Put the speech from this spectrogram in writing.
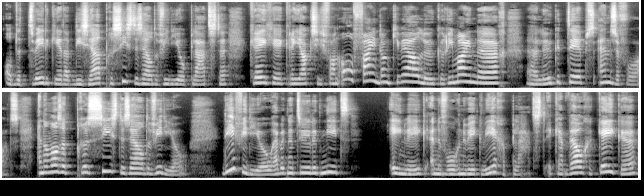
op de tweede keer dat ik die precies dezelfde video plaatste, kreeg ik reacties van: Oh, fijn, dankjewel, leuke reminder, uh, leuke tips enzovoorts. En dan was het precies dezelfde video. Die video heb ik natuurlijk niet één week en de volgende week weer geplaatst. Ik heb wel gekeken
